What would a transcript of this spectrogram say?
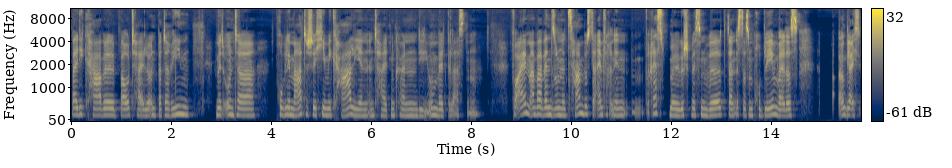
weil die Kabel, Bauteile und Batterien mitunter problematische Chemikalien enthalten können, die die Umwelt belasten. Vor allem aber, wenn so eine Zahnbürste einfach in den Restmüll geschmissen wird, dann ist das ein Problem, weil das gleich,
